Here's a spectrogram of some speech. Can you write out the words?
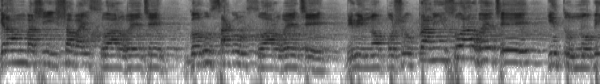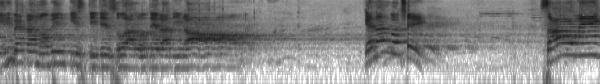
গ্রামবাসী সবাই সোয়ার হয়েছে, গরু, ছাগল সোয়ার হয়েছে, বিভিন্ন পশু প্রাণী সোয়ার হয়েছে, কিন্তু নবীর বেটা নবীর কিস্তিতে সোয়ার হতে রাজি নয়। কেনান বলছে? সাবিক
